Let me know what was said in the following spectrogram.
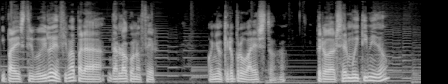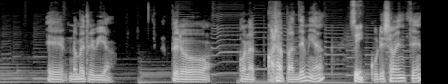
y para distribuirlo y encima para darlo a conocer. Coño, quiero probar esto. ¿no? Pero al ser muy tímido, eh, no me atrevía. Pero con la, con la pandemia, Sí, curiosamente,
